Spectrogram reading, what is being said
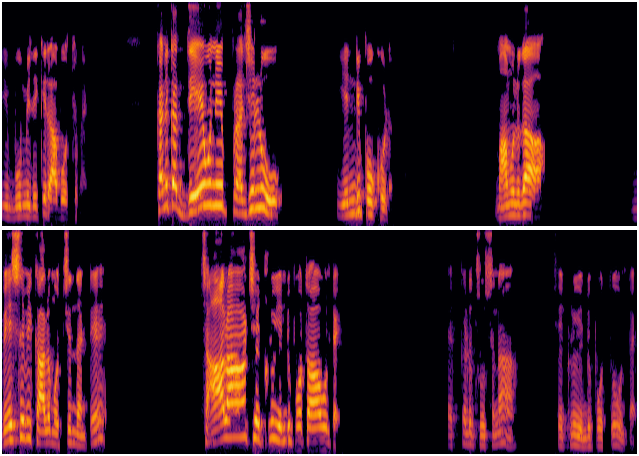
ఈ భూమి మీదకి రాబోతున్నాయి. కనుక దేవుని ప్రజలు ఎండిపోకూడదు. మామూలుగా వేసవి కాలం వచ్చిందంటే చాలా చెట్లు ఎండిపోతూ ఉంటాయి. ఎక్కడ చూసినా చెట్లు ఎండిపోతూ ఉంటాయి.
